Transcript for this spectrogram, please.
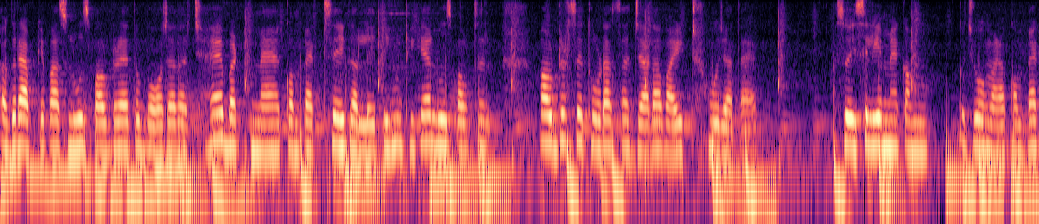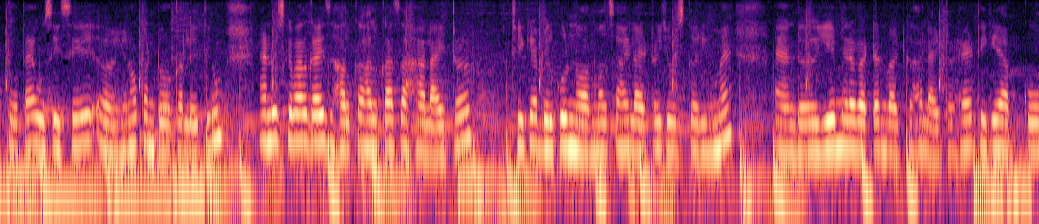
अगर आपके पास लूज़ पाउडर है तो बहुत ज़्यादा अच्छा है। बट मैं कॉम्पैक्ट से ही कर लेती हूँ, ठीक है? लूज़ पाउडर पाउडर से थोड़ा सा ज़्यादा वाइट हो जाता है। सो इसलिए मैं कम, जो हमारा कॉम्पैक्ट होता है, उसी से यू नो कंट्रोल कर लेती हूँ। एंड उसके बाद गाइज़ हल्का हल्का सा हाईलाइटर ठीक है? बिल्कुल नॉर्मल सा हाईलाइटर यूज़ करी हूँ मैं। एंड ये मेरा वेट एंड वाइट का हाईलाइटर है, ठीक है? आपको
